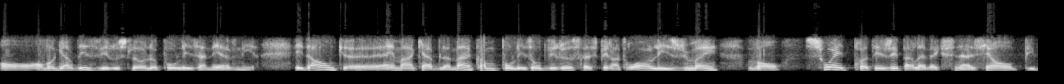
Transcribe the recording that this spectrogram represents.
On, va garder ce virus-là là, pour les années à venir. Et donc, immanquablement, comme pour les autres virus respiratoires, les humains vont soit être protégés par la vaccination, puis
